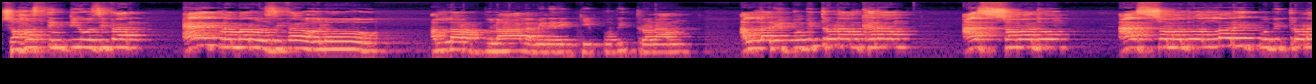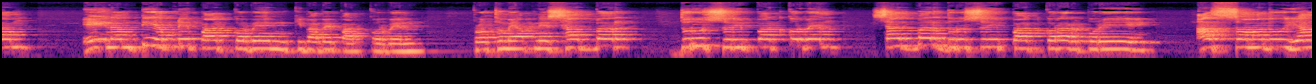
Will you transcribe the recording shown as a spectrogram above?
সহজ তিনটি ওজিফার এক নাম্বার ওজিফা হলো আল্লাহ রাব্বুল আলামিনের একটি পবিত্র নাম। আল্লাহর এই পবিত্র নাম খানাম আজ সমাদু আজ সমাদু আল্লাহর এক পবিত্র নাম। এই নামটি আপনি পাঠ করবেন, কীভাবে পাঠ করবেন? প্রথমে আপনি সাতবার দুরুদ শরীফ পাঠ করবেন। সাতবার দুরুদ শরীফ পাঠ করার পরে আসমাদু ইয়া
